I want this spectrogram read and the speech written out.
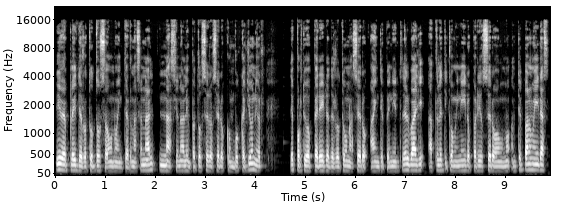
River Plate derrotó 2-1 a Internacional, Nacional empató 0-0 con Boca Juniors, Deportivo Pereira derrotó 1-0 a Independiente del Valle, Atlético Mineiro perdió 0-1 ante Palmeiras,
